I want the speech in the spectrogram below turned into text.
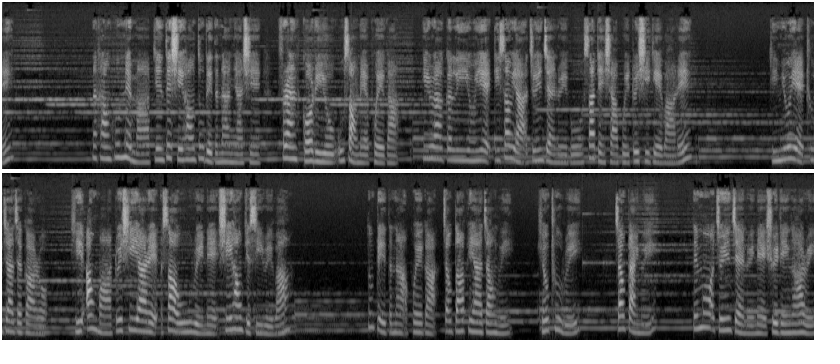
တယ်။2000ခုနှစ်မှာပြင်သစ်ရှေးဟောင်းသုတေသနညာရှင် Frank Gordio ဦးဆောင်တဲ့အဖွဲ့ကဟီရာကလီယွန်ရဲ့တိဆောက်ရာအကျွင်းကြံတွေကိုစတင်ရှာဖွေတွေ့ရှိခဲ့ပါတယ်။ဒီမျိုးရဲ့ထူးခြားချက်ကတော့ရေအောက်မှာတွေ့ရှိရတဲ့အဆောက်အဦတွေနဲ့ရှေးဟောင်းပစ္စည်းတွေပါ။သုတေသနအဖွဲ့ကကြောက်သားဖျားเจ้าတွေ ရုပ်ထုတွေကြောက်တိုင်တွေတင်းမောအကျွင်းကြံတွေနဲ့ရွှေတင်ကားတွေ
